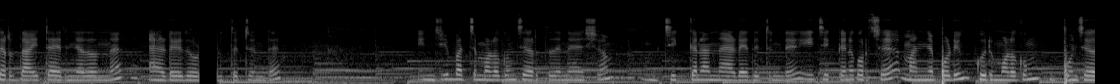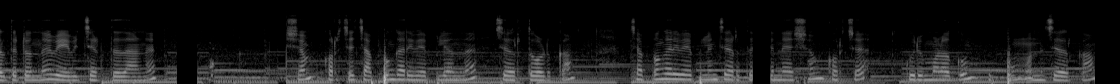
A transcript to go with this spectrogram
ചെറുതായിട്ട് അരിഞ്ഞതൊന്ന് ആഡ് ചെയ്ത് കൊടുത്തിട്ടുണ്ട്. ഇഞ്ചിയും പച്ചമുളകും ചേർത്തതിന് ശേഷം ചിക്കൻ ഒന്ന് ആഡ് ചെയ്തിട്ടുണ്ട്. ഈ ചിക്കന് കുറച്ച് മഞ്ഞപ്പൊടിയും കുരുമുളകും ഉപ്പും ചേർത്തിട്ടൊന്ന് വേവിച്ചെടുത്തതാണ്. ശേഷം കുറച്ച് ചപ്പും കറിവേപ്പിലയും ഒന്ന് ചേർത്ത് കൊടുക്കാം. ചപ്പും കറിവേപ്പിലയും ചേർത്തതിന് ശേഷം കുറച്ച് കുരുമുളകും ഉപ്പും ഒന്ന് ചേർക്കാം.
